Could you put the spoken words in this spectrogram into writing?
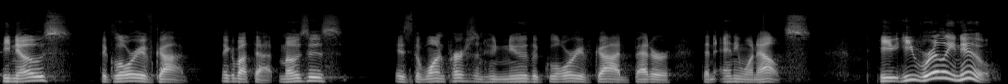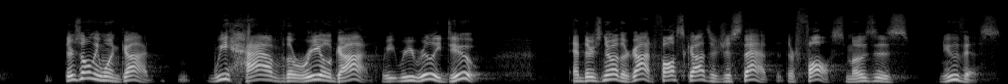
He knows the glory of God. Think about that. Moses is the one person who knew the glory of God better than anyone else. He, he really knew there's only one God. We have the real God. We, we really do. And there's no other God. False gods are just that. They're false. Moses knew this.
